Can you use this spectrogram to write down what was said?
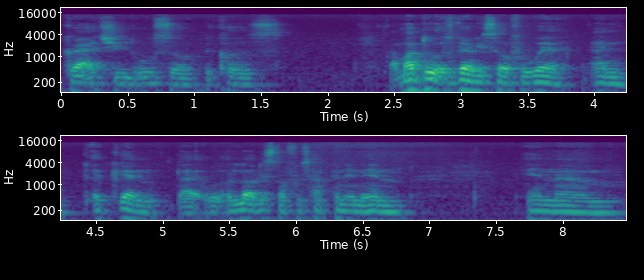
gratitude also because like, my daughter's very self aware, and again, like a lot of this stuff was happening in in um,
